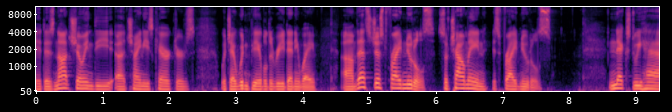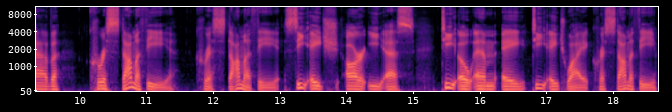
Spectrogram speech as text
it is not showing the uh, Chinese characters, which I wouldn't be able to read anyway. Um, that's just fried noodles. So chow mein is fried noodles. Next, we have Chrestomathy. Chrestomathy. C H R E S T O M A T H Y. Chrestomathy.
